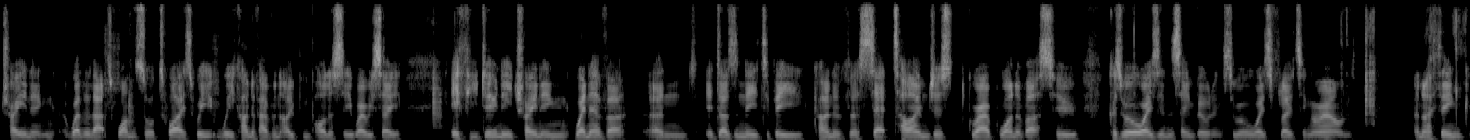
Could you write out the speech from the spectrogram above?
training, whether that's once or twice. We we kind of have an open policy where we say, if you do need training, whenever, and it doesn't need to be kind of a set time. Just grab one of us who, because we're always in the same building, so we're always floating around. And I think,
